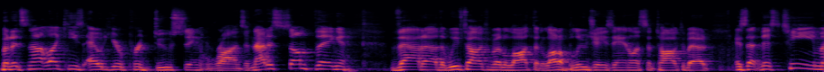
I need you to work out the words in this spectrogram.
but it's not like he's out here producing runs, and that is something that uh, that we've talked about a lot. That a lot of Blue Jays analysts have talked about is that this team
